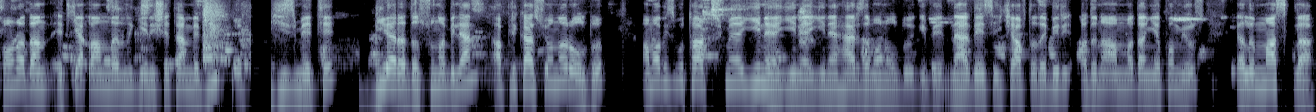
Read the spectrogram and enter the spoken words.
sonradan etki alanlarını genişleten ve birçok hizmeti bir arada sunabilen aplikasyonlar oldu. Ama biz bu tartışmaya yine yine yine her zaman olduğu gibi neredeyse iki haftada bir adını anmadan yapamıyoruz. Elon Musk'la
